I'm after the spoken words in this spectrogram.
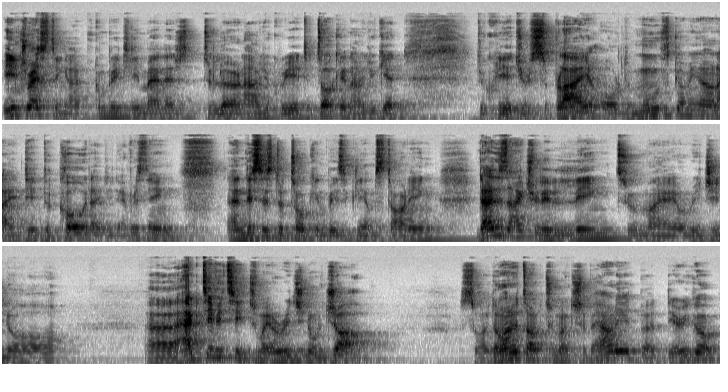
interesting. I've completely managed to learn how you create a token, how you get to create your supply, all the moves coming on. I did the code, I did everything. And this is the token basically I'm starting. That is actually linked to my original uh, activity, to my original job. So I don't want to talk too much about it, but there you go.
